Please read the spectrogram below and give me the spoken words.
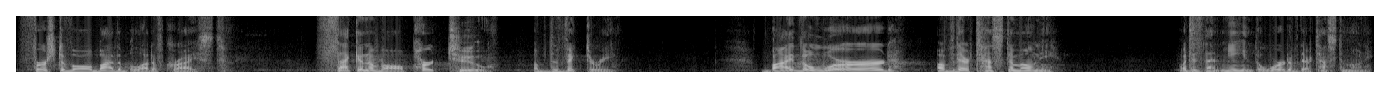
first of all, by the blood of Christ. Second of all, part two of the victory, by the word of their testimony. What does that mean, the word of their testimony?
